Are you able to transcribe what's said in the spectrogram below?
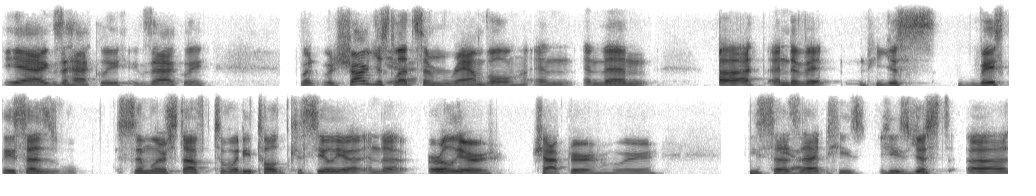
yeah, exactly, exactly. But but Char just Yeah. lets him ramble, and and then uh, at the end of it, he just basically says similar stuff to what he told Kycilia in the earlier chapter, where he says Yeah. that he's he's just uh,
